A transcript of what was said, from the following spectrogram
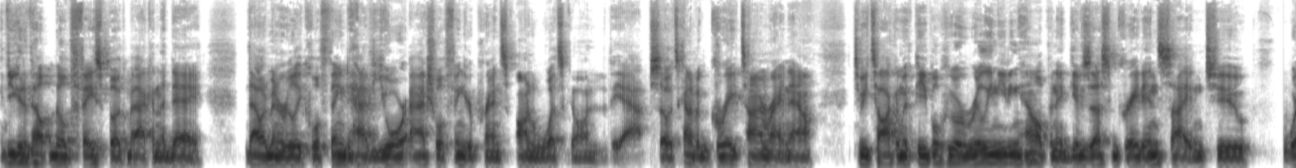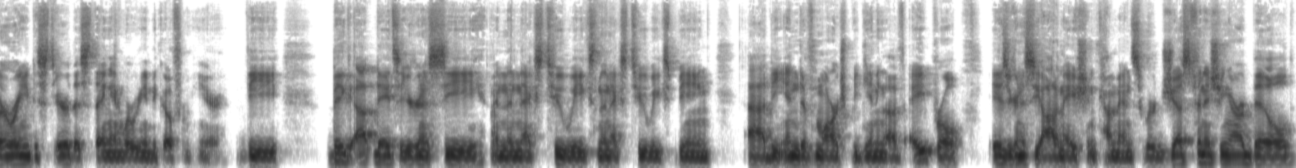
if you could have helped build Facebook back in the day, that would have been a really cool thing to have your actual fingerprints on what's going into the app. So it's kind of a great time right now to be talking with people who are really needing help, and it gives us great insight into where we need to steer this thing and where we need to go from here. The big updates that you're going to see in the next two weeks, and the next two weeks being uh, the end of March, beginning of April, is you're going to see automation come in. So we're just finishing our build.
